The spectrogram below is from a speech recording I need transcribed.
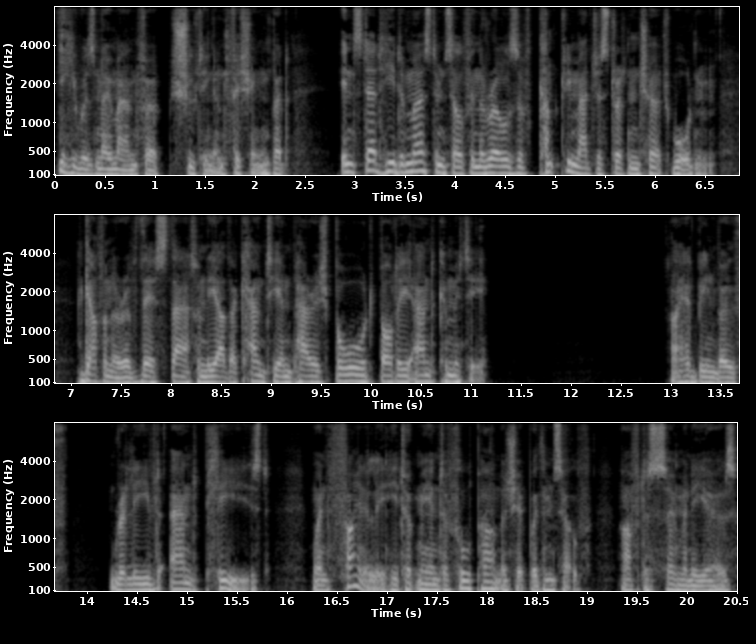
He was no man for shooting and fishing, but instead he'd immersed himself in the roles of country magistrate and churchwarden, governor of this, that, and the other county and parish board, body, and committee. I had been both relieved and pleased when finally he took me into full partnership with himself after so many years,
